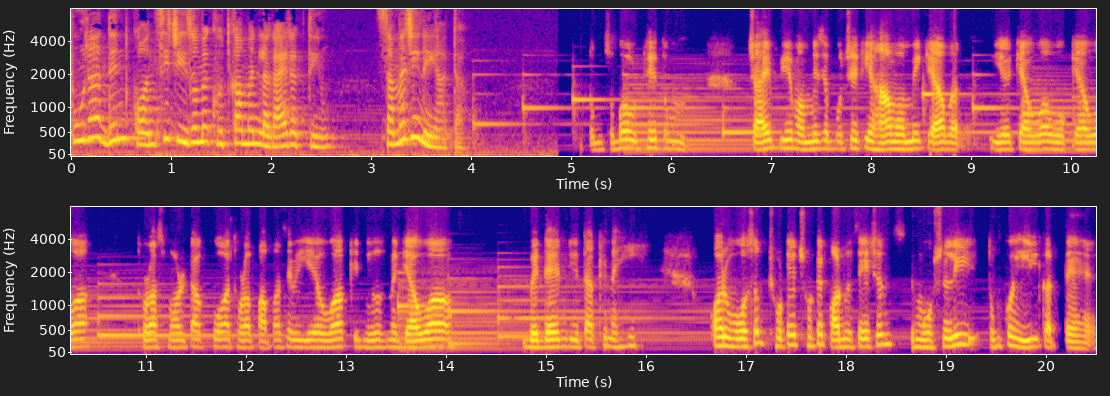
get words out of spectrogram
पूरा दिन कौन सी चीज़ों में खुद का मन लगाए रखती हूँ, समझ ही नहीं आता। तुम सुबह उठे, तुम चाय पिए, मम्मी से पूछे कि हाँ मम्मी, क्या ये क्या हुआ, वो क्या हुआ? थोड़ा स्मॉल टॉक हुआ, थोड़ा पापा से भी ये हुआ कि न्यूज़ में क्या हुआ? बेदैन जीता कि नहीं? और वो सब छोटे छोटे कॉन्वर्सेशन इमोशनली तुमको हील करते हैं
